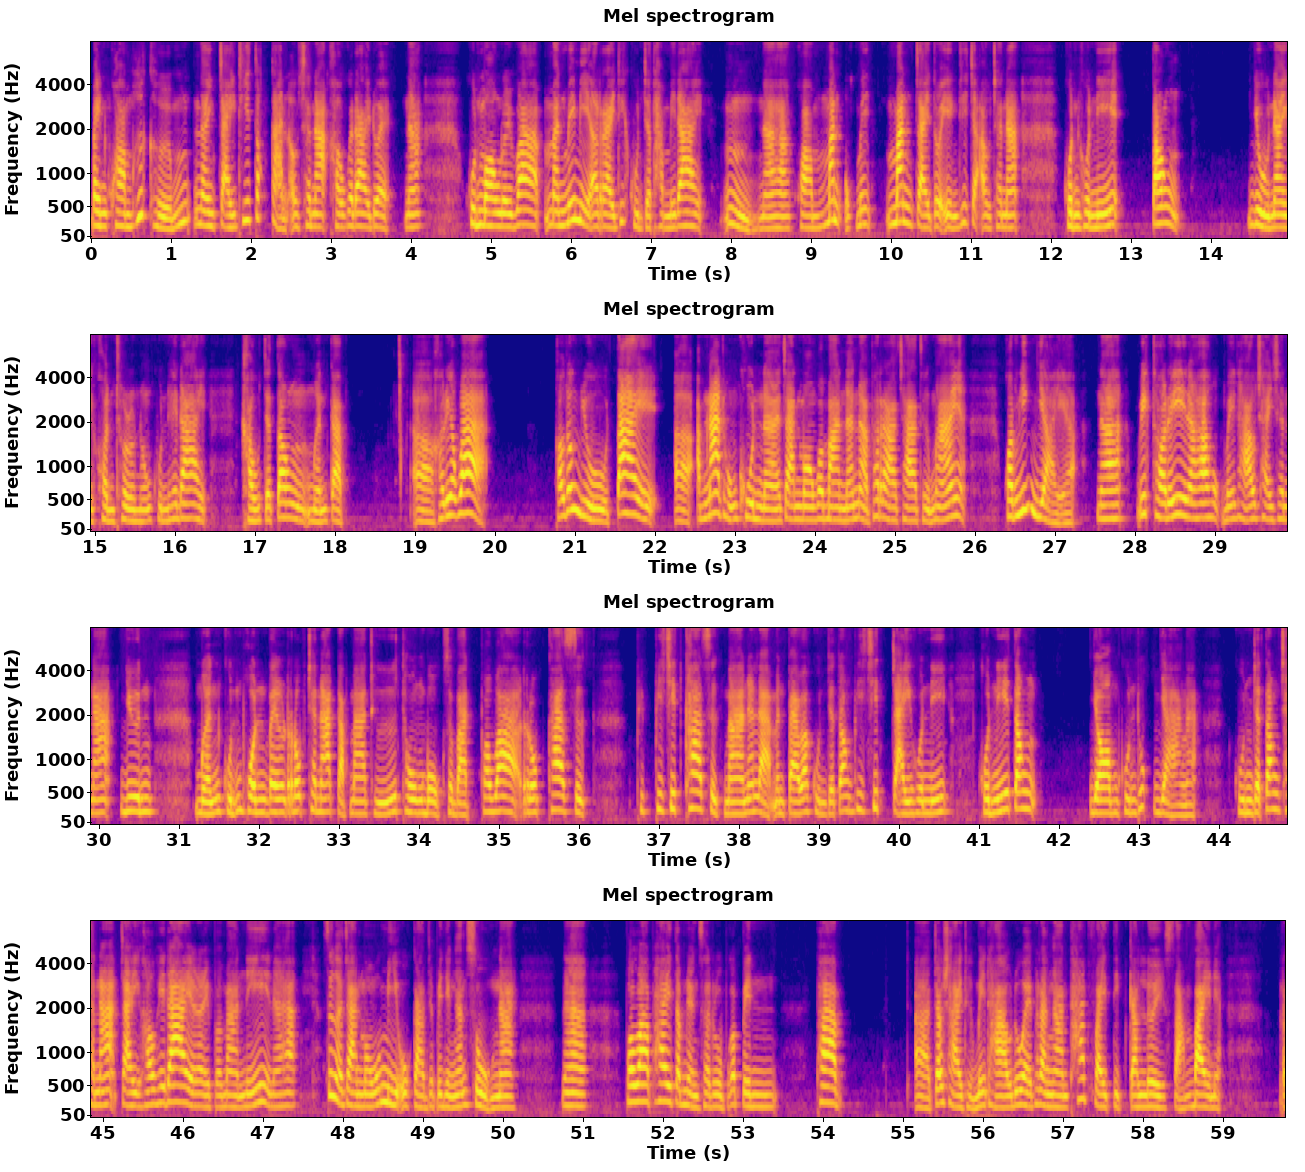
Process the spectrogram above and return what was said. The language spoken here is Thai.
เป็นความฮึกเหิมในใจที่ต้องการเอาชนะเขาก็ได้ด้วยนะ คุณมองเลยว่ามันไม่มีอะไรที่คุณจะทำไม่ได้ อืมนะคะความมั่นอกไม่มั่นใจตัวเองที่จะเอาชนะ คนคนนี้ต้อง อยู่ในคอนโทรลของคุณให้ได้ เขาจะต้องเหมือนกับเเขาเรียกว่า เขาต้องอยู่ใต้ออำนาจของคุณนะอาจารย์มองประมาณนั้นนะพระราชาถือไม้ความยิ่งใหญ่อะนะวิกตอรี่นะคะหกไม้เท้าชัยชนะ ยืนเหมือนขุนพลไปรบชนะกลับมาถือธงโบกสะบัดเพราะว่ารบฆ่าศึกพพิชิตฆ่าศึกมานั่นแหละ มันแปลว่าคุณจะต้องพิชิตใจคนนี้ คนนี้ต้องยอมคุณทุกอย่างอะ่ะ คุณจะต้องชนะใจเขาให้ได้อะไรประมาณนี้นะคะซึ่งอาจารย์มองว่ามีโอกาสจะเป็นอย่างนั้นสูงนะนะเพราะว่าไพ่ตำแหน่งสรุปก็เป็นภาพเจ้าชายถือไม้เท้าด้วยพลังงานธาตุไฟติดกันเลยสามใบเนี่ย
